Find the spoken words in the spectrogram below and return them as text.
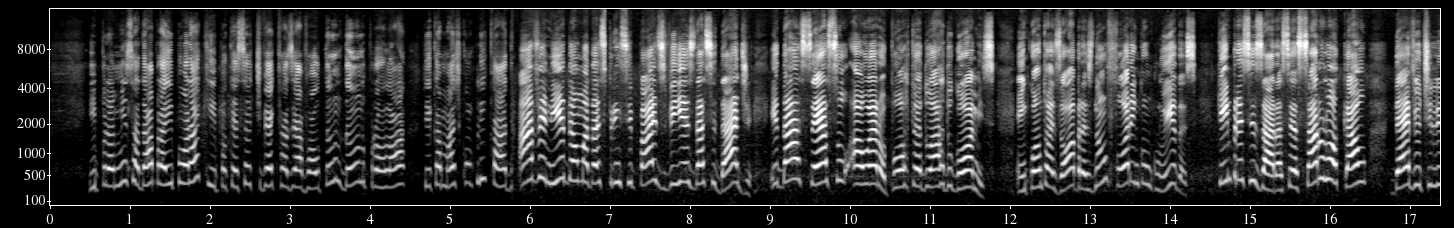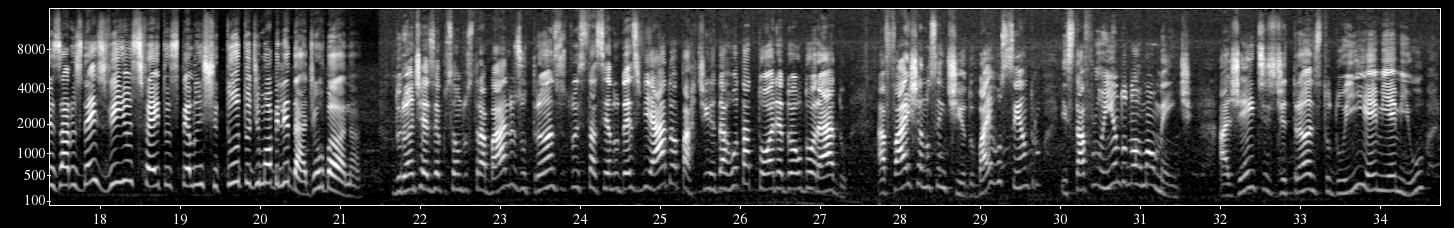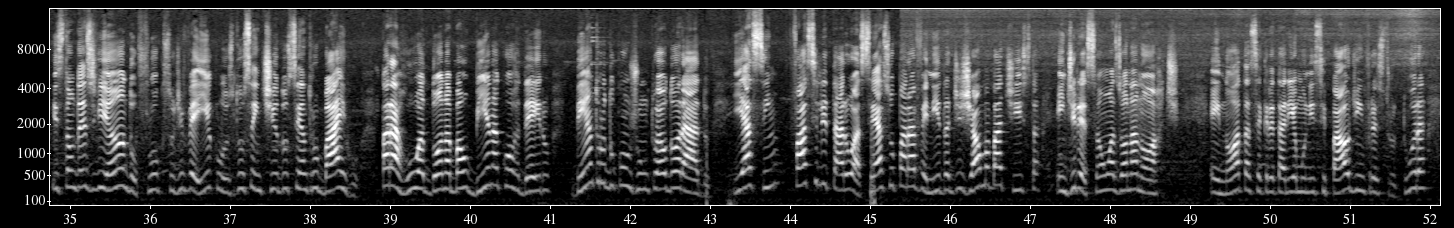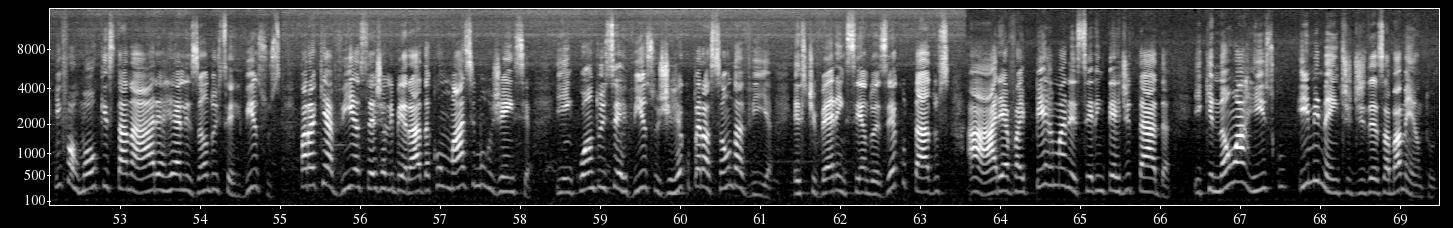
E para mim só dá para ir por aqui, porque se eu tiver que fazer a volta andando por lá, fica mais complicado. A avenida é uma das principais vias da cidade e dá acesso ao aeroporto Eduardo Gomes. Enquanto as obras não forem concluídas, quem precisar acessar o local deve utilizar os desvios feitos pelo Instituto de Mobilidade Urbana. Durante a execução dos trabalhos, o trânsito está sendo desviado a partir da rotatória do Eldorado. A faixa no sentido bairro-centro está fluindo normalmente. Agentes de trânsito do IMMU estão desviando o fluxo de veículos do sentido centro-bairro para a rua Dona Balbina Cordeiro, dentro do conjunto Eldorado, e assim facilitar o acesso para a Avenida de Jalma Batista, em direção à Zona Norte. Em nota, a Secretaria Municipal de Infraestrutura informou que está na área realizando os serviços para que a via seja liberada com máxima urgência e enquanto os serviços de recuperação da via estiverem sendo executados, a área vai permanecer interditada e que não há risco iminente de desabamento.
